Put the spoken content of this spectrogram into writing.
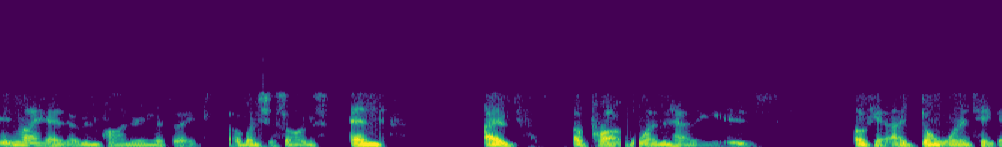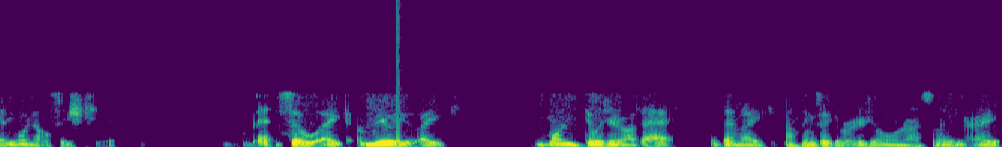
in my head I've been pondering with like a bunch of songs. And I've a problem I've been having is okay, I don't want to take anyone else's shit. And so like I'm really like want to be diligent about that. But then like nothing's like original in wrestling, right?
